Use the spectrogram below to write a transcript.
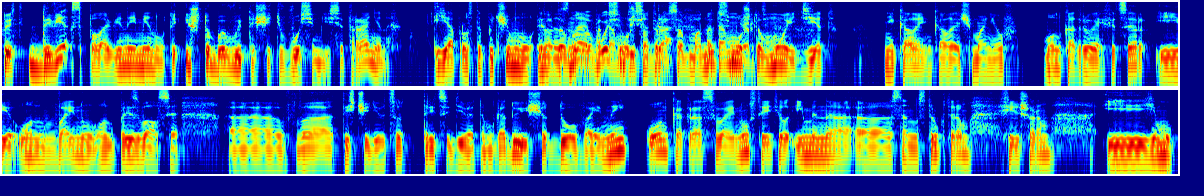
То есть две с половиной минуты. И чтобы вытащить 80 раненых, я просто почему Надо это знаю, было 80 потому, что, раз да, обмануть потому смерть. что мой дед Николай Николаевич Манев, он кадровый офицер, и он в войну, он призвался э, в 1939 году, еще до войны. Он как раз войну встретил именно э, с инструктором, фельдшером, и ему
